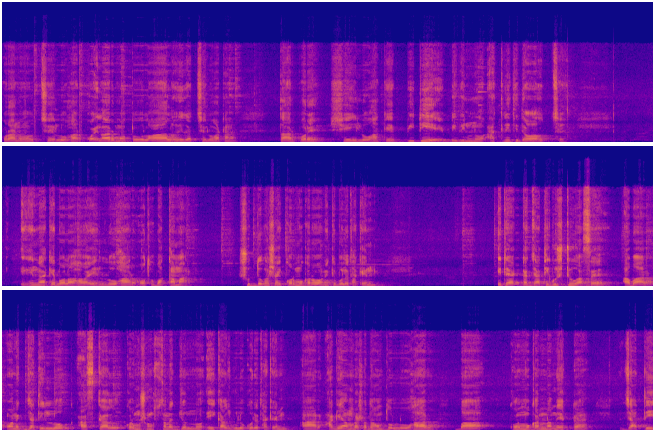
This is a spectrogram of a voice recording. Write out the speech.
পোড়ানো হচ্ছে। লোহার কয়লার মতো লাল হয়ে যাচ্ছে লোহাটা। তারপরে সেই লোহাকে পিটিয়ে বিভিন্ন আকৃতি দেওয়া হচ্ছে। এনাকে বলা হয় লোহার অথবা কামার। শুদ্ধ ভাষায় কর্মকারও অনেকে বলে থাকেন। এটা একটা জাতিগোষ্ঠীও আছে, আবার অনেক জাতির লোক আজকাল কর্মসংস্থানের জন্য এই কাজগুলো করে থাকেন। আর আগে আমরা সাধারণত লোহার বা কর্মকার নামে একটা জাতি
